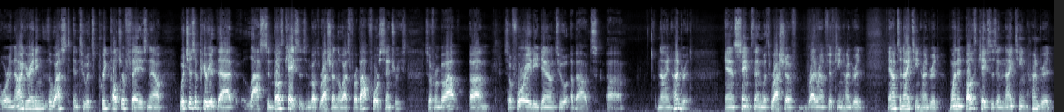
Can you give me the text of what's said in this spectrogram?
or inaugurating the West into its pre-culture phase now, which is a period that lasts in both cases, in both Russia and the West, for about four centuries. So from about um, so 480 down to about uh, 900, and same thing with Russia, right around 1500 down to 1900. When in both cases, in 1900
